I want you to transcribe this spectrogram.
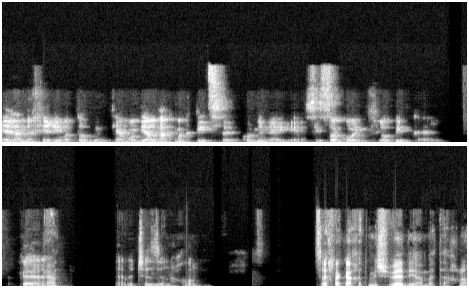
אלה המחירים הטובים, כי המונדיאל רק מקפיץ כל מיני אה, סיסוקואים, פלופים כאלה. כן. כן. האמת שזה נכון. צריך לקחת משוודיה בטח, לא?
